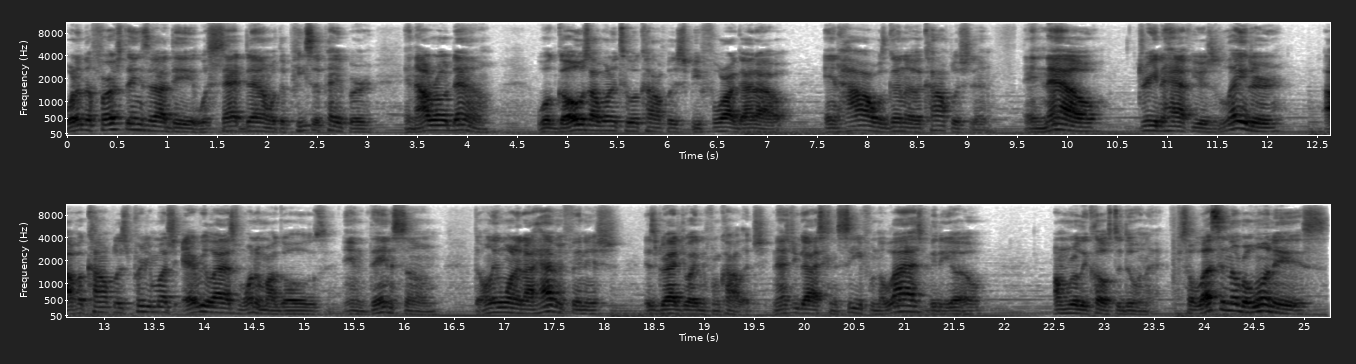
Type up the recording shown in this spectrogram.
one of the first things that I did was sat down with a piece of paper and I wrote down what goals I wanted to accomplish before I got out and how I was going to accomplish them. And now, three and a half years later, I've accomplished pretty much every last one of my goals and then some. The only one that I haven't finished is graduating from college. And as you guys can see from the last video, I'm really close to doing that. So lesson number one is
